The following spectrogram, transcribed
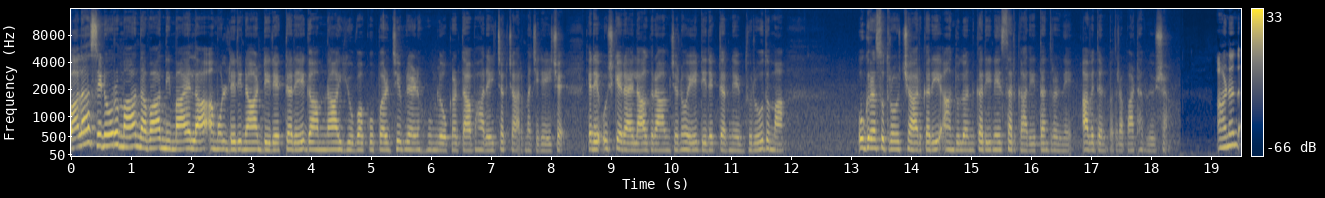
બાલાસિનોરમાં નવા નિમાયેલા અમૂલ ડેરીના ડિરેક્ટરે ગામના યુવક ઉપર જીવલેણ હુમલો કરતા ભારે ચકચાર મચી ગઈ છે. ત્યારે ઉશ્કેરાયેલા ગ્રામજનોએ ડિરેક્ટરને વિરોધમાં ઉગ્ર સૂત્રોચ્ચાર કરી આંદોલન કરીને સરકારી તંત્રને આવેદનપત્ર પાઠવ્યું છે. આણંદ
